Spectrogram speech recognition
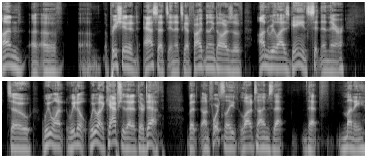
un uh, of um, appreciated assets in it. It's got five million dollars of unrealized gains sitting in there. So we want we don't we want to capture that at their death. But unfortunately, a lot of times that that money,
